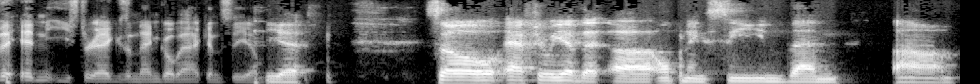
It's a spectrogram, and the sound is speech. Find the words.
the hidden Easter eggs, and then go back and see them. Yeah. So after we have that uh, opening scene, then um,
